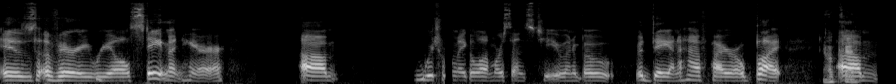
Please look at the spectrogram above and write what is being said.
is a very real statement here, um, which will make a lot more sense to you in about a day and a half, Pyro. But Okay. um,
